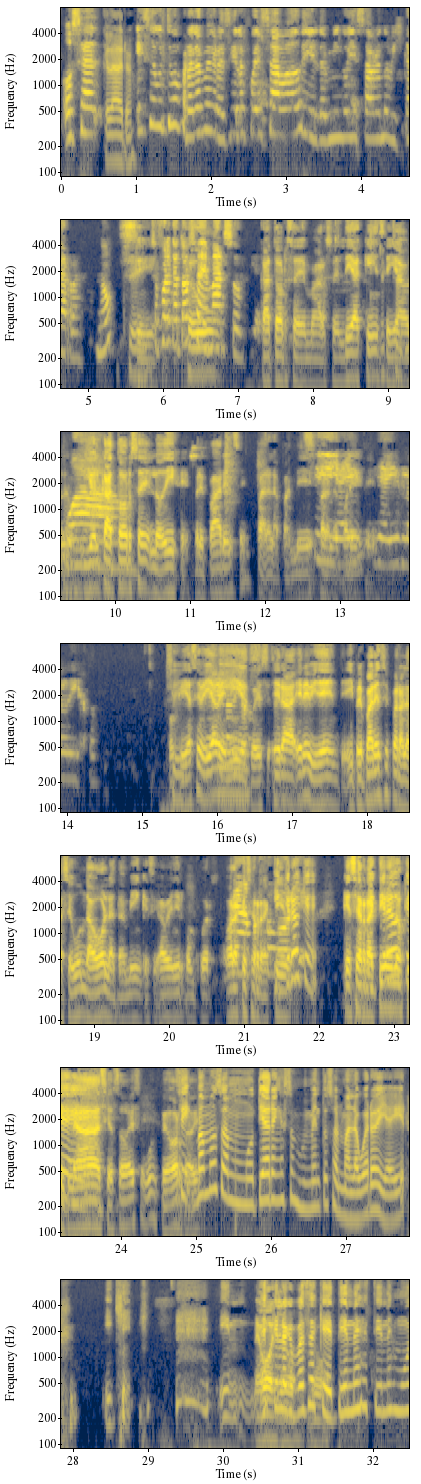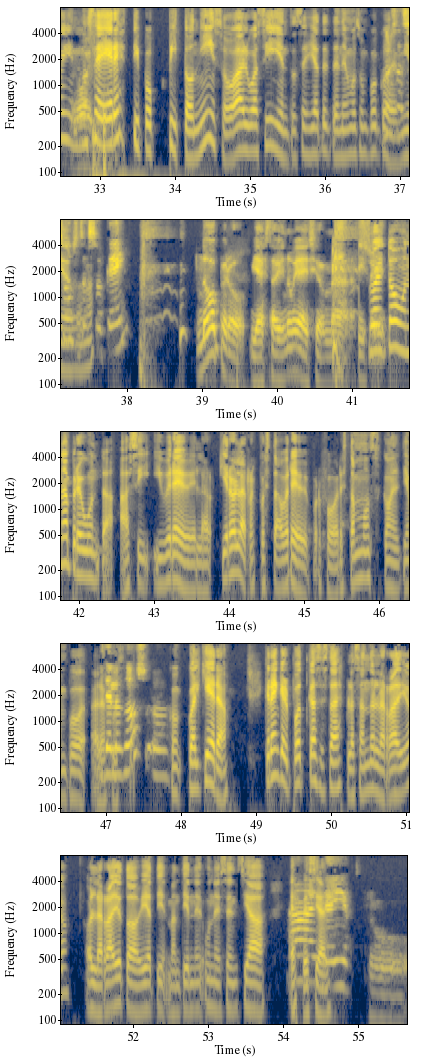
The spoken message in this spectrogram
O sea, Claro. ese último programa de Graciela fue el sábado y el domingo ya estaba hablando Vizcarra, ¿no? Sí. Eso fue el 14 Fue de marzo. 14 de marzo, el día 15 ya. Y yo el Wow. 14 lo dije, prepárense para la pandemia, Sí, para la y ahí, y ahí lo dijo. Porque Sí. ya se veía venir, pues era, era evidente. Y prepárense para la segunda ola también, que se va a venir con fuerza. Ahora que se Y favor. creo que que se reactiven los que- gimnasios, todo eso, uy, peor sí, todavía. vamos a mutear en estos momentos al malagüero de Yair. Y que y es voy, que lo que voy, pasa es que tienes tienes muy, Me no sé, eres tipo pitonizo o algo así, y entonces ya te tenemos un poco No de miedo, ¿no? asustes, ¿ok? No, pero ya está bien, no voy a decir nada. Sí, Suelto una pregunta así y breve. La, quiero la respuesta breve, por favor. Estamos con el tiempo a la ¿De los dos? o- Con cualquiera. ¿Creen que el podcast está desplazando la radio? ¿O la radio todavía ti- mantiene una esencia Ah, especial? No.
